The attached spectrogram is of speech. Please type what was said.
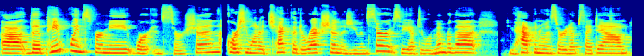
uh, the pain points for me were insertion. Of course, you want to check the direction as you insert, so you have to remember that. If you happen to insert it upside down,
